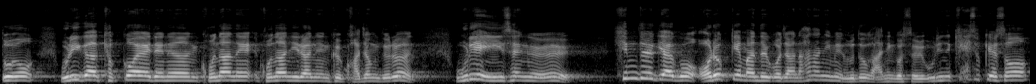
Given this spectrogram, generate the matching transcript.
또 우리가 겪어야 되는 고난의 고난이라는 그 과정들은 우리의 인생을 힘들게 하고 어렵게 만들고자 하는 하나님의 의도가 아닌 것을 우리는 계속해서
